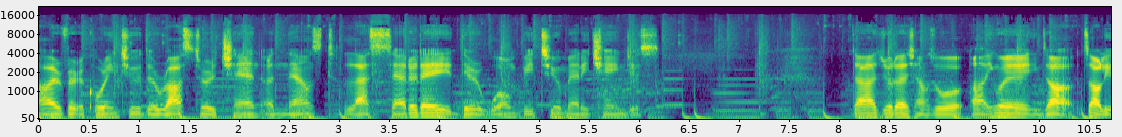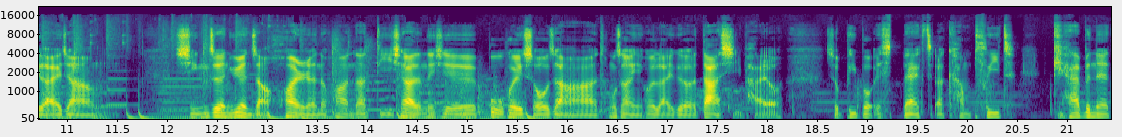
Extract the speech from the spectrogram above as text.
However, according to the roster Chen announced last Saturday, there won't be too many changes. 大家就在想说啊，因为你知道，照理来讲，行政院长换人的话，那底下的那些部会首长啊，通常也会来个大洗牌哦。So people expect a complete cabinet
